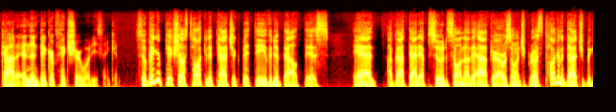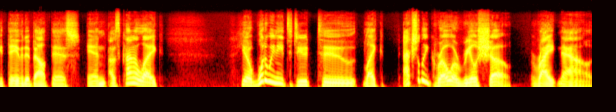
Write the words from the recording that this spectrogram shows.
Got it. And then bigger picture, what are you thinking? So bigger picture, I was talking to Patrick Bet David about this, and I've got that episode. It's on the After Hours Entrepreneur. I was talking to Patrick Bet David about this, and I was kind of like, you know, what do we need to do to like actually grow a real show right now?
